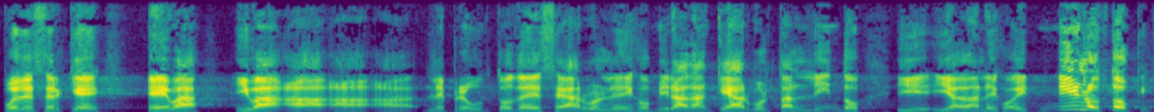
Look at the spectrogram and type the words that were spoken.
Puede ser que Eva iba a, le preguntó de ese árbol, le dijo, mira Adán, qué árbol tan lindo. Y, Adán le dijo, ni lo toques.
